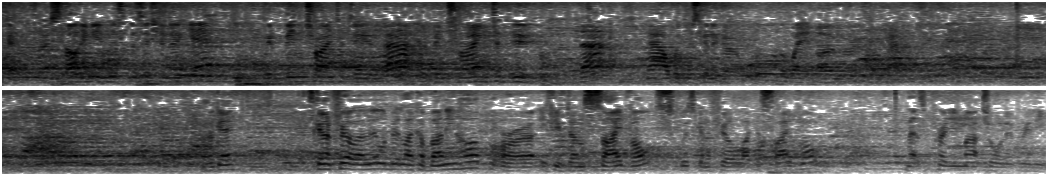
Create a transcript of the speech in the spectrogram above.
Okay, so starting in this position again. We've been trying to do that. We've been trying to do that. Now we're just going to go all the way over if we can. Okay? It's going to feel a little bit like a bunny hop, or uh, if you've done side vaults, it's going to feel like a side vault. That's pretty much all it really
